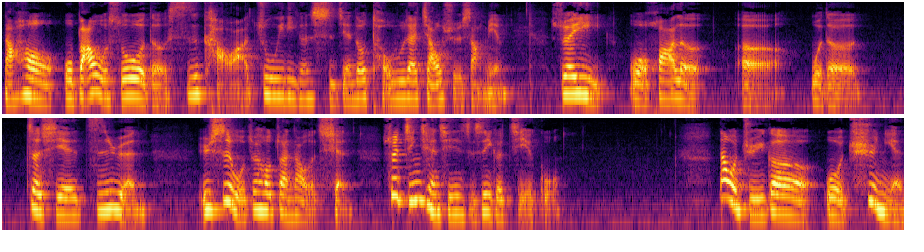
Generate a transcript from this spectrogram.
然后我把我所有的思考啊、注意力跟时间都投入在教学上面，所以我花了呃我的这些资源，于是我最后赚到了钱。所以金钱其实只是一个结果。那我举一个我去年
